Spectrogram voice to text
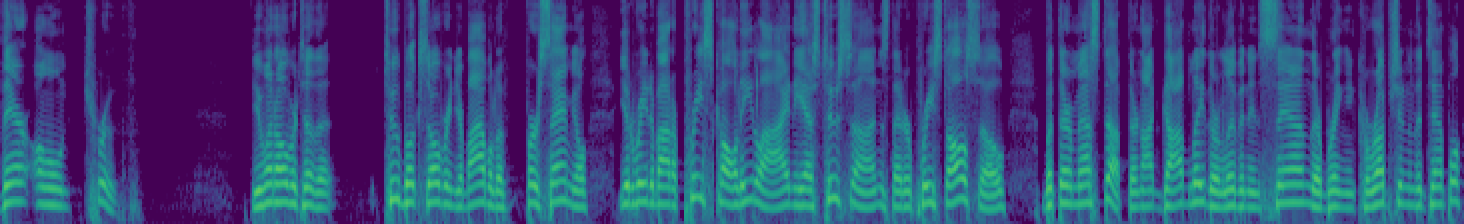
their own truth. If you went over to the two books over in your Bible to 1 Samuel, you'd read about a priest called Eli, and he has two sons that are priests also, but they're messed up. They're not godly, they're living in sin, they're bringing corruption in the temple.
